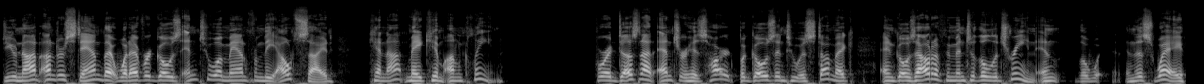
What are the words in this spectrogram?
Do you not understand that whatever goes into a man from the outside cannot make him unclean? For it does not enter his heart, but goes into his stomach and goes out of him into the latrine. In, the, in this way,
